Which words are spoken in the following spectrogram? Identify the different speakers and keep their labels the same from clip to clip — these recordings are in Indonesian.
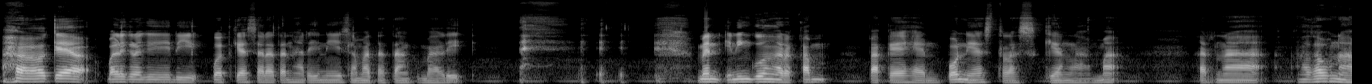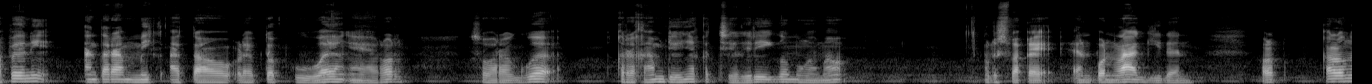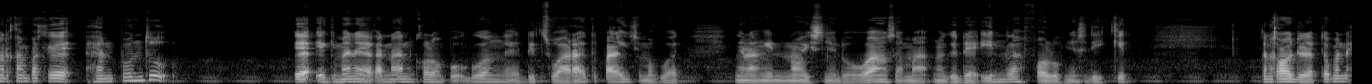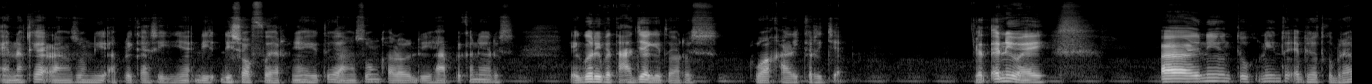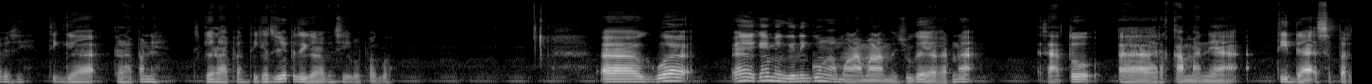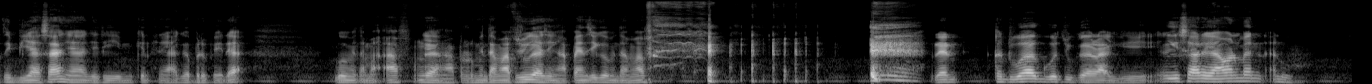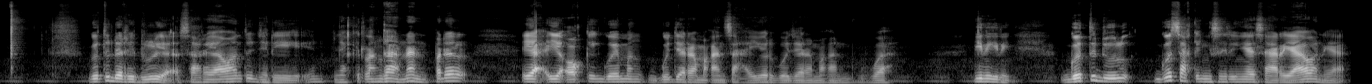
Speaker 1: Oke, balik lagi di podcast Saratan hari ini. Selamat datang kembali. Men, ini gue ngerekam pakai handphone ya setelah sekian lama. Karena nggak tahu kenapa ya nih antara mic atau laptop gue yang error. Suara gue kerekam jadinya kecil. Jadi gue mau nggak mau harus pakai handphone lagi dan kalau kalau ngerekam pakai handphone tuh ya ya gimana ya karena kan kalau gue ngedit suara itu paling cuma buat ngilangin noise-nya doang sama ngegedein lah volumenya sedikit. Kan kalau di laptop kan enak ya langsung di aplikasinya di, di softwarenya gitu langsung kalau di HP kan ya harus ya gue ribet aja gitu harus dua kali kerja. But anyway uh, ini untuk ini untuk episode keberapa sih? Tiga delapan ya? Tiga delapan tiga tujuh apa tiga delapan sih? Lupa gue uh, gue eh kayak minggu ini gue nggak mau lama-lama juga ya karena satu uh, rekamannya tidak seperti biasanya jadi mungkin ini agak berbeda. Gue minta maaf. Enggak nggak perlu minta maaf juga sih. Ngapain sih gue minta maaf? Dan kedua gue juga lagi lagi sariawan men. Aduh. Gue tuh dari dulu ya sariawan tuh jadi penyakit langganan. Padahal ya ya oke gue emang gue jarang makan sayur gue jarang makan buah. Gini gini gue tuh dulu gue saking seringnya sariawan ya.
